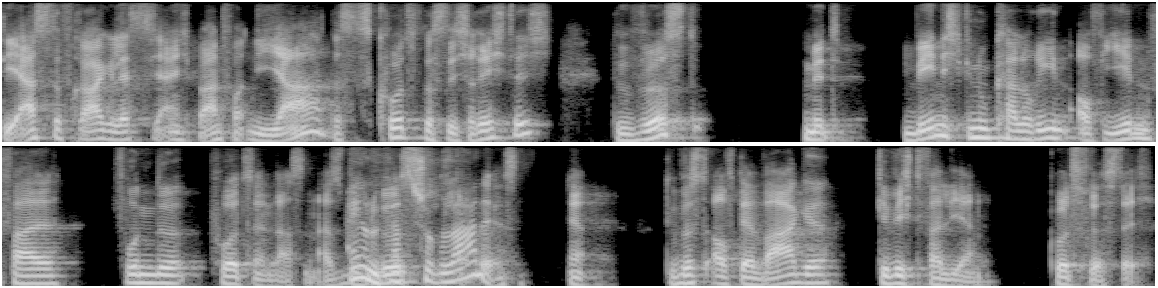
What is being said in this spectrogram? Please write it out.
die erste Frage lässt sich eigentlich beantworten. Ja, das ist kurzfristig richtig. Du wirst mit wenig genug Kalorien auf jeden Fall Funde purzeln lassen. Also du, hey, du wirst, kannst Schokolade essen. Ja. Du wirst auf der Waage Gewicht verlieren. Kurzfristig.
